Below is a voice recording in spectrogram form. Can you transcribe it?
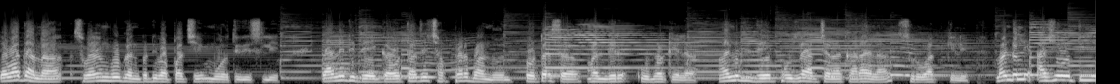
तेव्हा त्यांना स्वयंभू गणपती बाप्पाची मूर्ती दिसली. त्याने तिथे गवताचे छप्पर बांधून छोटस मंदिर उभं केलं आणि तिथे पूजा अर्चना करायला सुरुवात केली. मंडळी अशी होती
